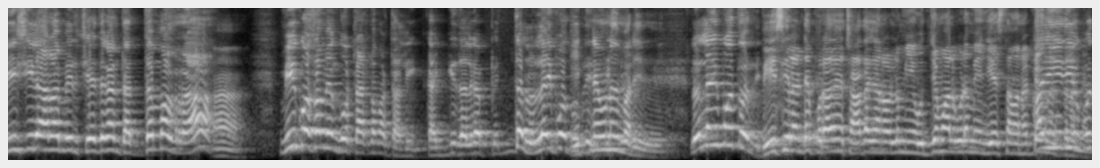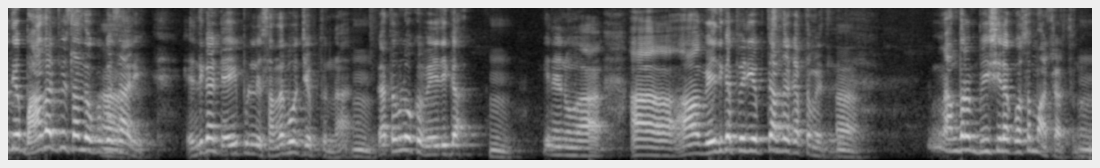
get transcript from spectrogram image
బీసీలారా మీరు చేతగాని దద్దమ్మలు రా ఆ. మీకోసం మేము కొట్లాడతామంటాలి కగ్గిదలుగా పెద్ద లొల్లైపోతుంది. ఇట్నే ఉన్నది మరి ఇది. లొల్లైపోతుంది. బీసీలు అంటే పురాతన చాతగాని వాళ్ళు మీ ఉద్యమాలు కూడా మేము చేస్తాం అన్నట్టు అది ఇది బాధ అనిపిస్తుంది ఒక్కొక్కసారి. ఎందుకంటే ఇప్పుడు నేను సందర్భం చెప్తున్నా గతంలో ఒక వేదిక నేను ఆ- వేదిక పేరు చెప్తే అందరికి అర్థమవుతుంది. అందరం బీసీల కోసం మాట్లాడుతున్నాం.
